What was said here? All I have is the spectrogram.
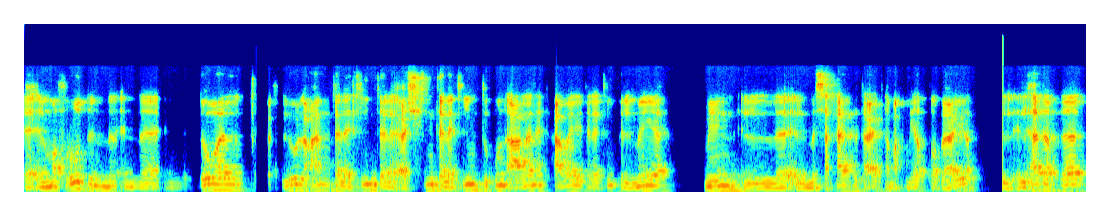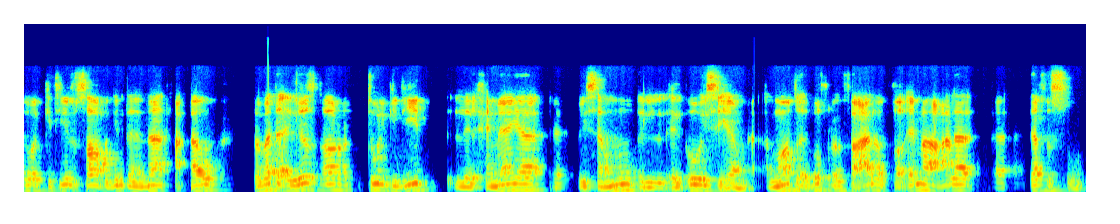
المفروض ان ان إن الدول في حلول عام 30 2030 تكون أعلنت حوالي 30% من المساحات بتاعتها محميات طبيعية. الهدف ده دول كتير صعب جدا إنها تحققه فبدأ يظهر tool جديد للحماية بيسموه ال OECM المناطق الأخرى الفعالة القائمة على أهداف الصون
